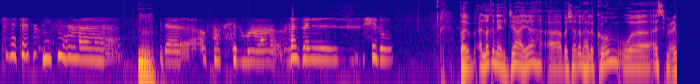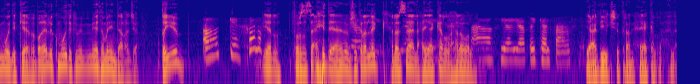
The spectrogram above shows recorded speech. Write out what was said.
كذا تعجبني فيها. كذا قصص حلوة غزل حلو. طيب الاغنيه الجاية آه، بشغلها لكم واسمعي mood ك كيف. أبغى لك mood ك 180 درجة. طيب؟ okay خلاص. يلا فرصة سعيدة يا شكرا لك. هلا وسهلا حياك الله هلا والله. عافيه يعطيك ألف عافية. يعافيك شكرا حياك الله هلا.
